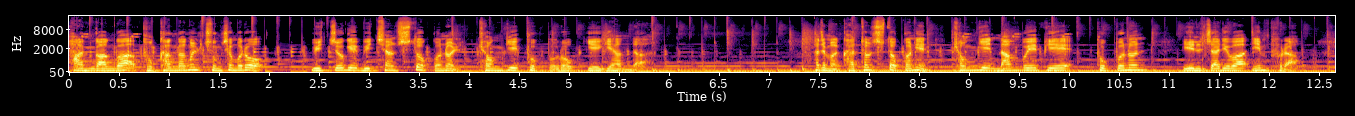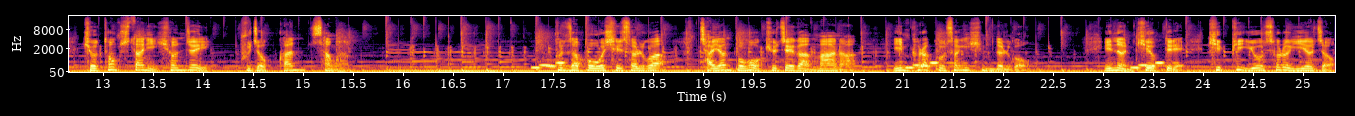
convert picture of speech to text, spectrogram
한강과 북한강을 중심으로 위쪽에 위치한 수도권을 경기 북부로 얘기한다. 하지만 같은 수도권인 경기 남부에 비해 북부는 일자리와 인프라, 교통수단이 현저히 부족한 상황. 군사보호 시설과 자연보호 규제가 많아 인프라 구성이 힘들고 이는 기업들의 기피 요소로 이어져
